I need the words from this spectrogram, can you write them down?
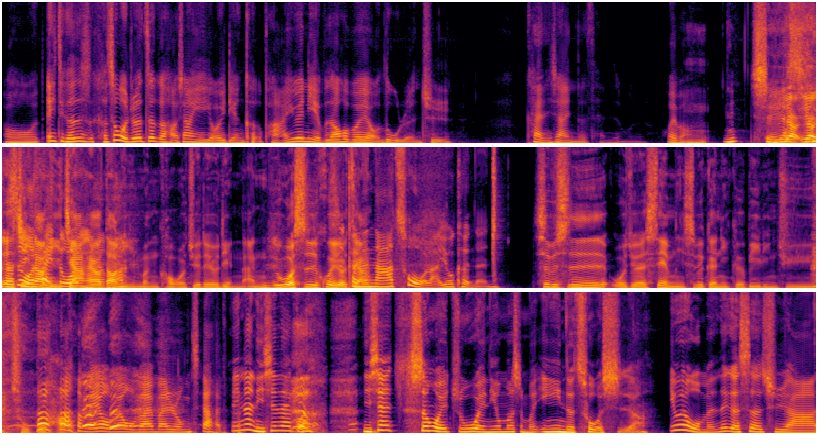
哦，哎、欸，可是可是我觉得这个好像也有一点可怕，因为你也不知道会不会有路人去看一下你的餐什么的，会吗？嗯嗯，谁要要要进到你家还要到你门口，我觉得有点难。如果是会有这样，可能拿错了，有可能。是不是？我觉得 Sam，你是不是跟你隔壁邻居处不好？没有没有，我们还蛮融洽的。哎、欸，那你现在管，你现在身为主委，你有没有什么应应的措施啊？因为我们那个社区啊，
